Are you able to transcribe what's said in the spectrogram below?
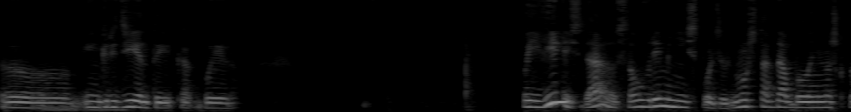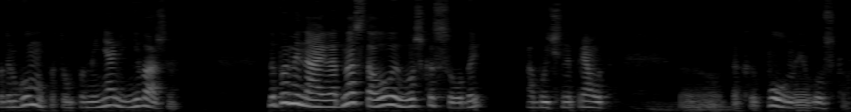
э, ингредиенты как бы появились, да, с того времени использовали. Может, тогда было немножко по-другому, потом поменяли, неважно. Напоминаю, одна столовая ложка соды, обычной, прям вот Э, так, полная ложка.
